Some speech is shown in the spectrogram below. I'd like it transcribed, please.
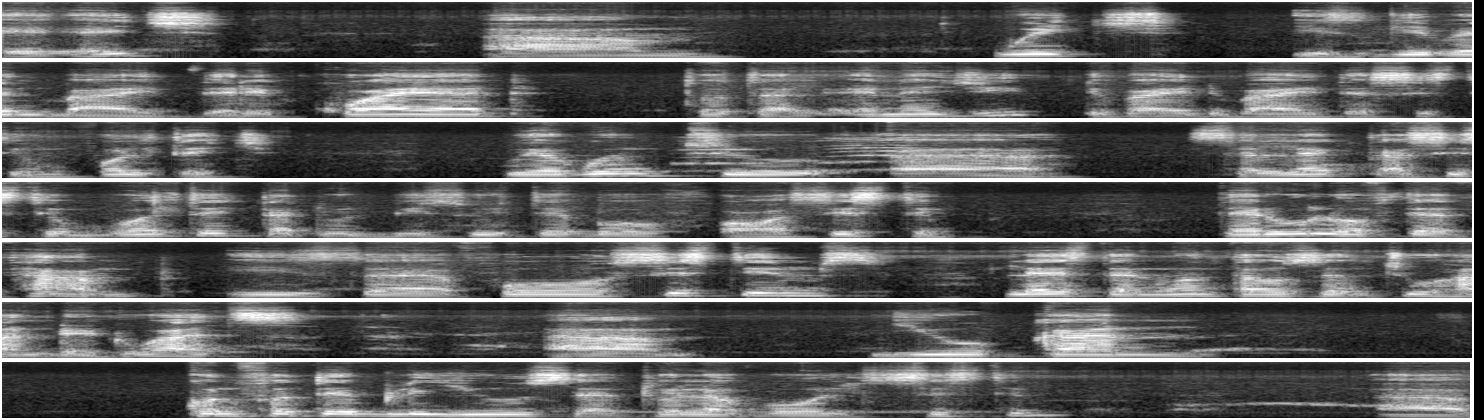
AH um, which is given by the required total energy divided by the system voltage. We are going to uh, select a system voltage that would be suitable for our system. The rule of the thumb is uh, for systems less than 1200 watts, um, you can comfortably use a 12 volt system. Uh,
